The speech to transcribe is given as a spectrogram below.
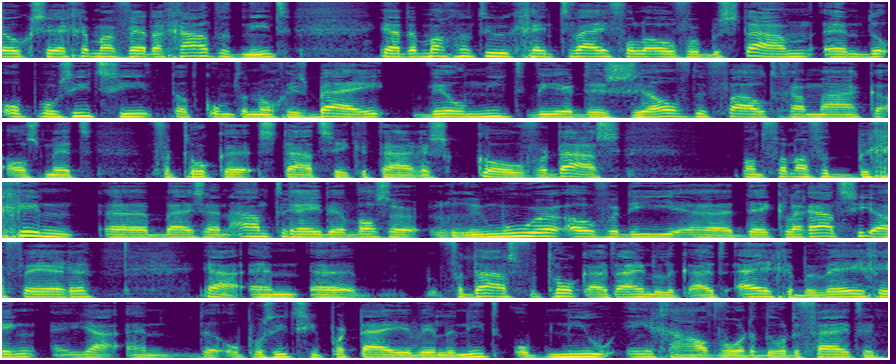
ook zeggen, maar verder gaat het niet. Ja, er mag natuurlijk geen twijfel over bestaan. En de oppositie, dat komt er nog eens bij... wil niet weer dezelfde fout gaan maken als met vertrokken staatssecretaris Co Verdaas. Want vanaf het begin uh, bij zijn aantreden was er rumoer over die uh, declaratieaffaire. Ja, en uh, Verdaas vertrok uiteindelijk uit eigen beweging. Ja, en de oppositiepartijen willen niet opnieuw ingehaald worden door de feiten.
